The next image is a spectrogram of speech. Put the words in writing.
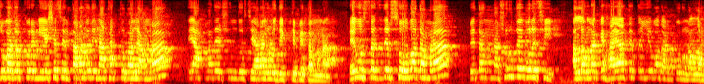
যোগাযোগ করে নিয়ে এসেছেন। তারা যদি না থাকতো তাহলে আমরা এই আপনাদের সুন্দর চেহারাগুলো দেখতে পেতাম না। এই উস্তাদদের সোহবাত আমরা পেতাম না। শুরুতেই বলেছি, আল্লাহ ওনাকে হায়াতে তৈয়বা দান করুন আল্লাহ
